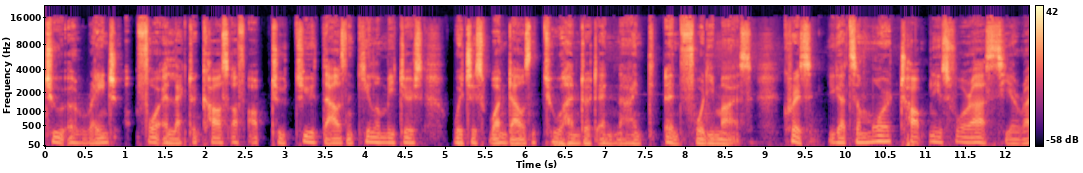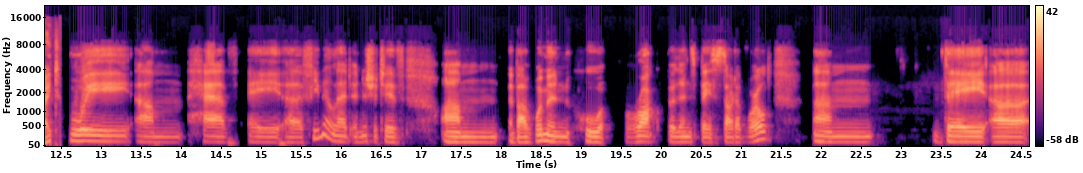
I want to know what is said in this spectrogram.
to a range for electric cars of up to 2000 kilometers, which is 1240 miles. Chris, you got some more top news for us here, right? We um, have a, a female-led initiative um, about women who rock Berlin's based startup world. Um, they uh,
